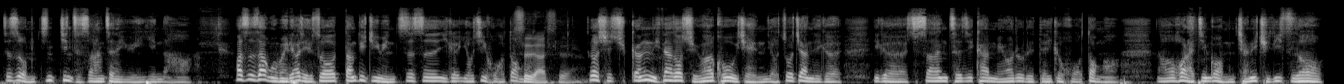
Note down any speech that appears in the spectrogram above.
这是我们禁禁止沙滩车的原因的哈。那事实上，我们了解说，当地居民这是一个游戏活动，是啊是啊。就是刚你那时候雪花窟以前有做这样的一个一个沙滩车去看梅花鹿的的一个活动哦，然后后来经过我们强力取缔之后，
